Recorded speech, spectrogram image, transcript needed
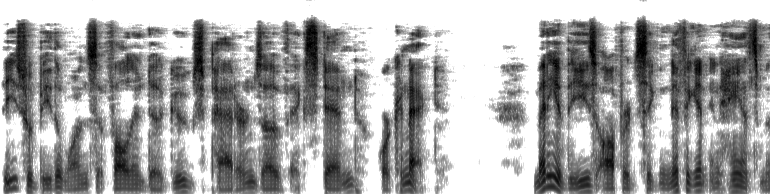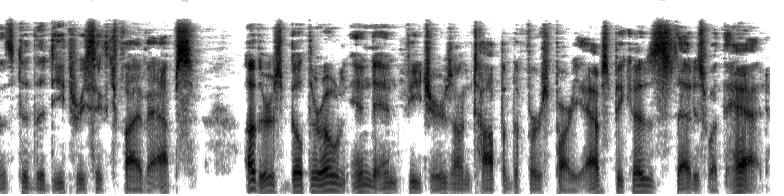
These would be the ones that fall into Goog's patterns of extend or connect. Many of these offered significant enhancements to the D365 apps. Others built their own end to end features on top of the first party apps because that is what they had.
